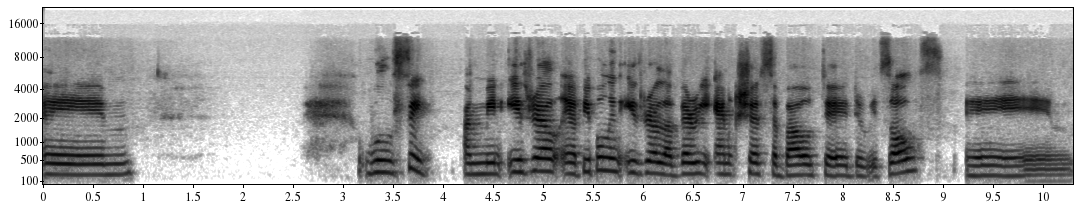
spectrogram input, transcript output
Um, we'll see. I mean, Israel, uh, people in Israel are very anxious about uh, the results. Um,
